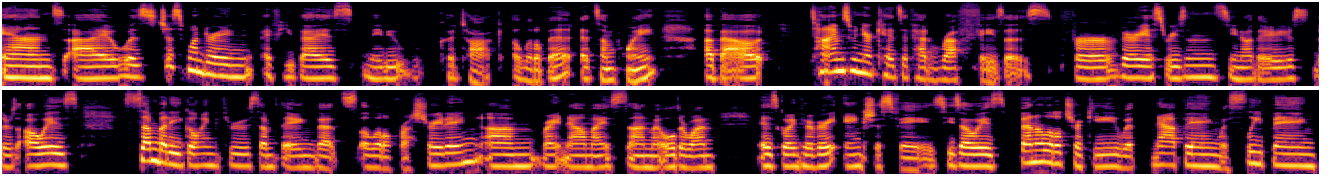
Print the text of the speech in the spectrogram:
And I was just wondering if you guys maybe could talk a little bit at some point about times when your kids have had rough phases for various reasons you know there's there's always somebody going through something that's a little frustrating um, right now my son my older one is going through a very anxious phase. He's always been a little tricky with napping, with sleeping,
